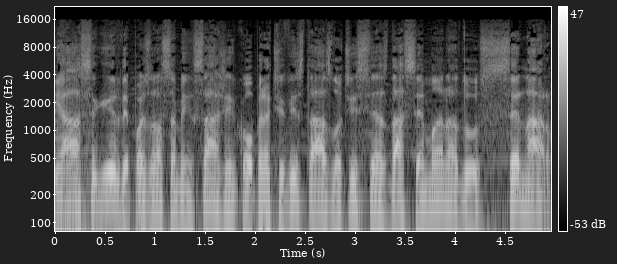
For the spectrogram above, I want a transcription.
E a seguir, depois da nossa mensagem cooperativista, as notícias da semana do Senar.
